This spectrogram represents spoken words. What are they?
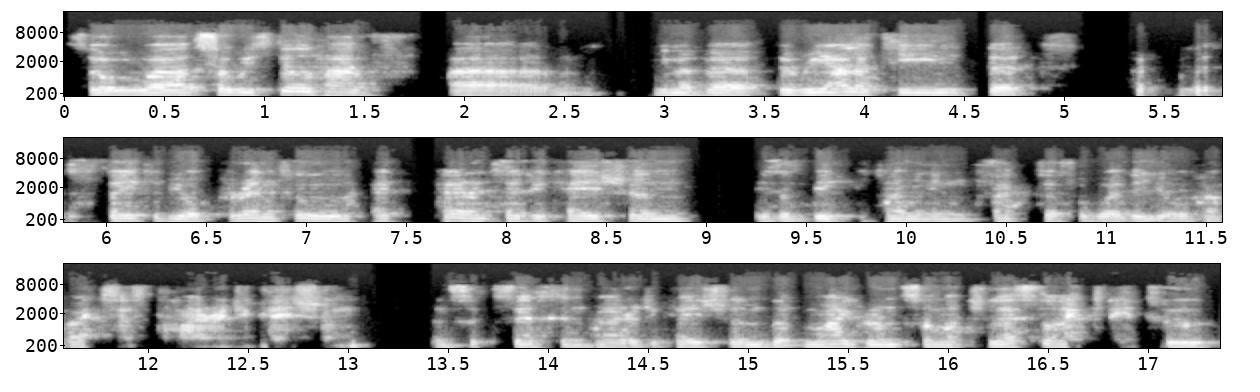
So, uh, so we still have, um, you know, the, the reality that the state of your parental parents' education is a big determining factor for whether you'll have access to higher education and success in higher education. That migrants are much less likely to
